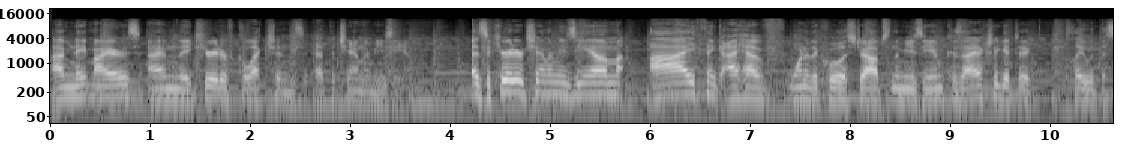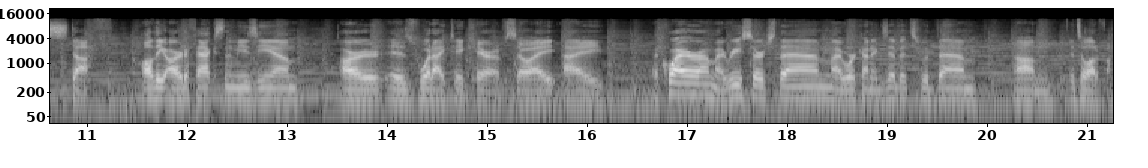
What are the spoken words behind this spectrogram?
I'm Nate Myers. I'm the Curator of Collections at the Chandler Museum. As the Curator of Chandler Museum, I think I have one of the coolest jobs in the museum because I actually get to play with the stuff. All the artifacts in the museum are is what I take care of. So I, I acquire them, I research them, I work on exhibits with them. Um, it's a lot of fun.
